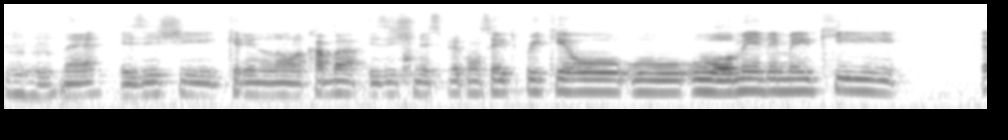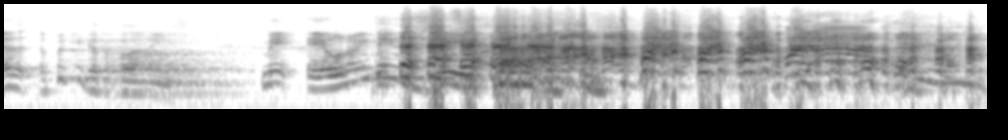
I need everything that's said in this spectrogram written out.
Uhum. né? Existe, querendo ou não, acaba existindo esse preconceito porque o, o, o homem, ele meio que. Eu- por que, que eu tô falando isso? Me- Eu não entendi.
